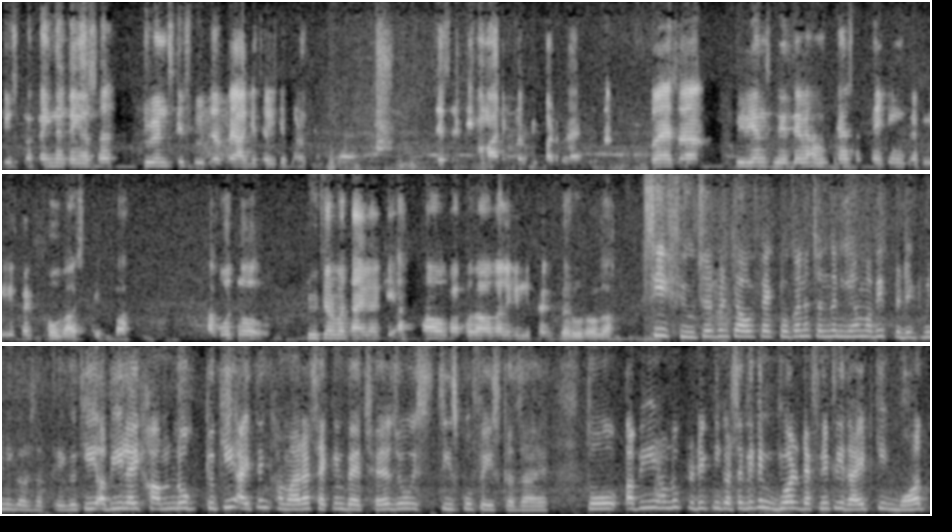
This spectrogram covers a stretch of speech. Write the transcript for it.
कि उसका कहीं ना कहीं असर स्टूडेंट्स के फ्यूचर पे आगे चल के पड़ता है। जैसे कि हमारे ऊपर भी पड़ रहा है। तो ऐसा एक्सपीरियंस लेते हुए हम कह सकते हैं कि उन पे भी इफ़ेक्ट होगा उस चीज़ का अब वो तो फ्यूचर बताएगा कि अच्छा होगा बुरा होगा लेकिन इफ़ेक्ट ज़रूर होगा। सी फ्यूचर पर क्या इफ़ेक्ट होगा ना चंदन ये हम अभी प्रिडिक्ट भी नहीं कर सकते क्योंकि अभी लाइक हम लोग क्योंकि आई थिंक हमारा सेकंड बैच है जो इस चीज़ को फेस कर रहा है। तो अभी हम लोग प्रिडिक्ट नहीं कर सकते लेकिन यू आर डेफिनेटली राइट कि बहुत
